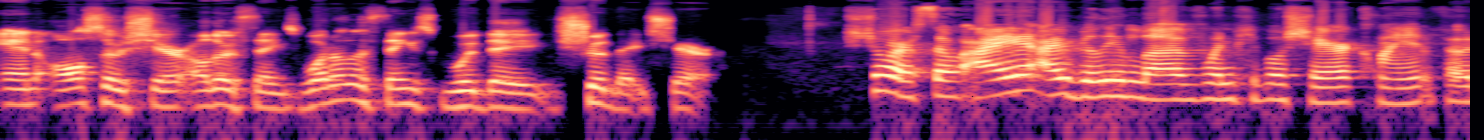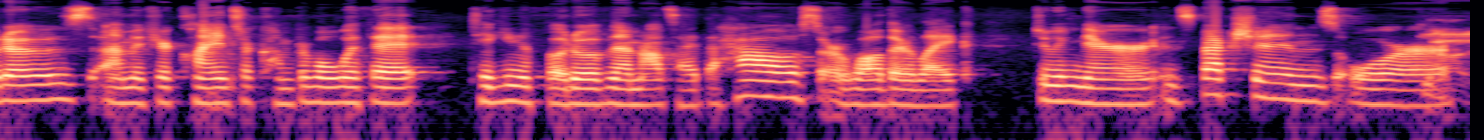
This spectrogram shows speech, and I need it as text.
and also share other things? What other things would they should they share? Sure. So I, I really love when people share client photos. Um, if your clients are comfortable with it, taking a photo of them outside the house or while they're like doing their inspections or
